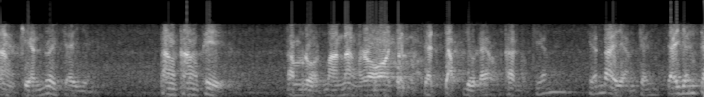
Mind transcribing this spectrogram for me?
นั่งเขียนด้วยใจเย็นทั้งทั้งที่ตำรวจมานั่งรอจะจะจับอยู่แล้ว ท่านเขียน เขียนได้อย่างใจ ใจเย็นใจ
